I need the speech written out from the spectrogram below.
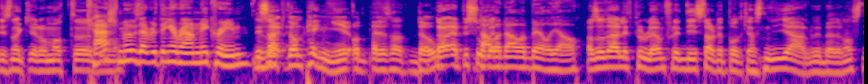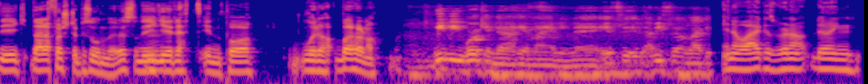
De snakker om at uh, Cash må... moves everything around me, cream. De snakket om penger og Eller sånn dough? Det er episode Dollar dollar bill, y'all. Altså Det er litt problem, fordi de startet podkasten jævlig mye bedre enn oss. De gikk, der er første episoden deres, og de Mm. gikk rett inn på hvor, Bare hør nå. We be working down here in Miami, man. If it, I be feeling like it. You know why? Because we're not doing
